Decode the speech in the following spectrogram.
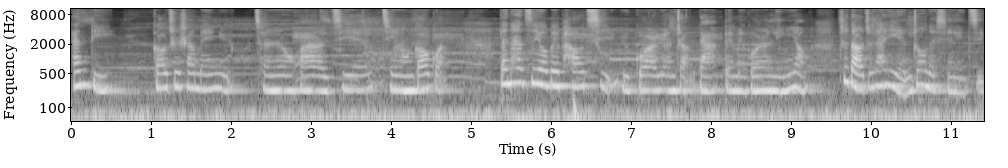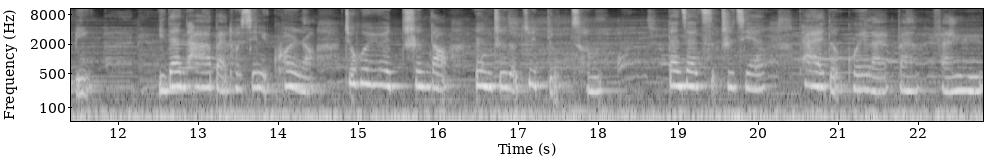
安迪，高智商美女，曾任华尔街金融高管，但她自幼被抛弃，于孤儿院长大，被美国人领养，这导致她严重的心理疾病。一旦他摆脱心理困扰，就会跃升到认知的最顶层。但在此之前，他还得归来伴繁鱼，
